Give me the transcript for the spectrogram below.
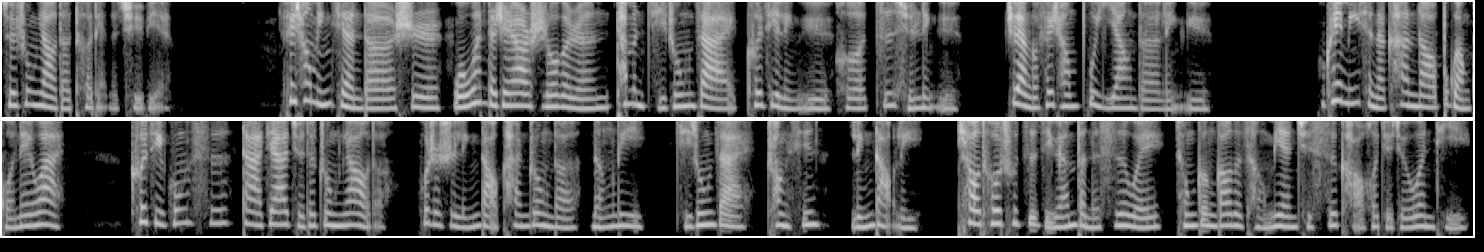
最重要的特点的区别，非常明显的是，我问的这二十多个人，他们集中在科技领域和咨询领域这两个非常不一样的领域。我可以明显的看到，不管国内外，科技公司大家觉得重要的，或者是领导看重的能力，集中在创新、领导力。跳脱出自己原本的思维，从更高的层面去思考和解决问题，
